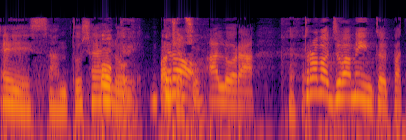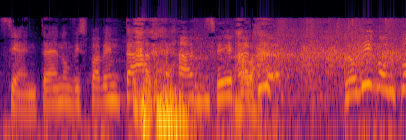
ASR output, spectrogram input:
Eh, santo cielo. Ok, pancia in Però, allora, trova giovamento il paziente, eh, non vi spaventate, anzi, Allora. lo dico un po'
